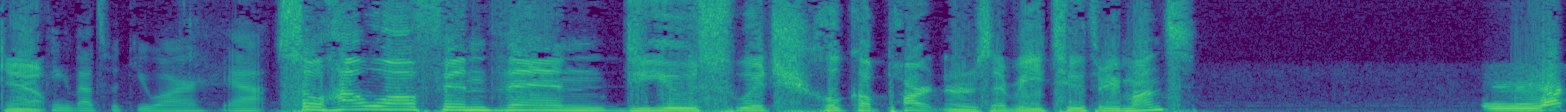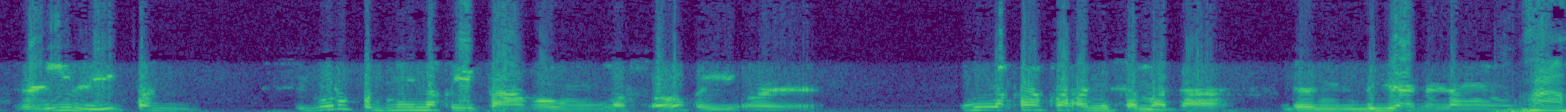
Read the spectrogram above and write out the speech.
Yeah. I think that's what you are. Yeah. So how often then do you switch hookup partners? Every two, three months? not really. Pag, siguro pag may nakita akong mas okay or yung nakakaano sa mata, then bigla na lang wow.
